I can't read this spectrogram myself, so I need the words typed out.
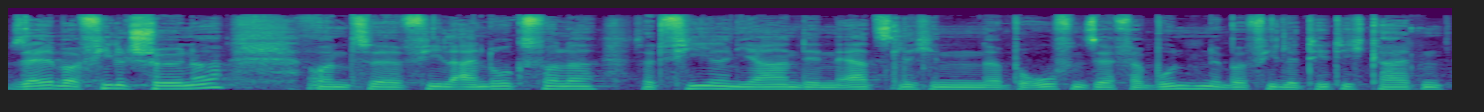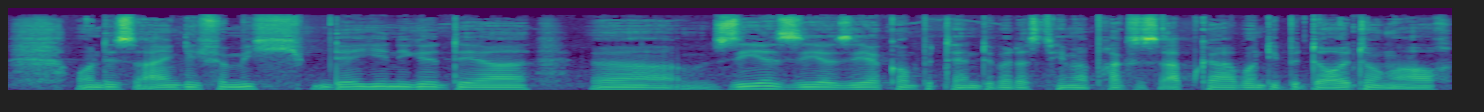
selber, viel schöner und äh, viel eindrucksvoller, seit vielen Jahren den ärztlichen äh, Berufen sehr verbunden über viele viele Tätigkeiten und ist eigentlich für mich derjenige, der äh, sehr, sehr, sehr kompetent über das Thema Praxisabgabe und die Bedeutung auch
